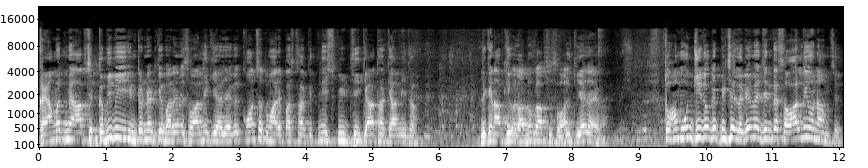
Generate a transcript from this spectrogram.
क़यामत में आपसे कभी भी इंटरनेट के बारे में सवाल नहीं किया जाएगा, कौन सा तुम्हारे पास था, कितनी स्पीड थी, क्या था, क्या नहीं था। लेकिन आपकी औलादों का आपसे सवाल किया जाएगा। तो हम उन चीज़ों के पीछे लगे हुए जिनका सवाल नहीं होना हमसे,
